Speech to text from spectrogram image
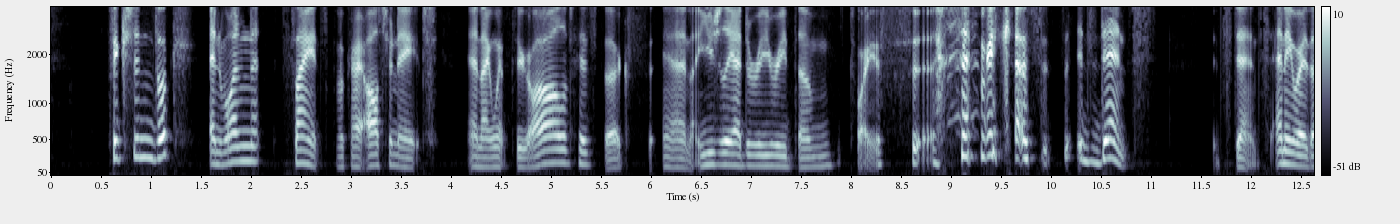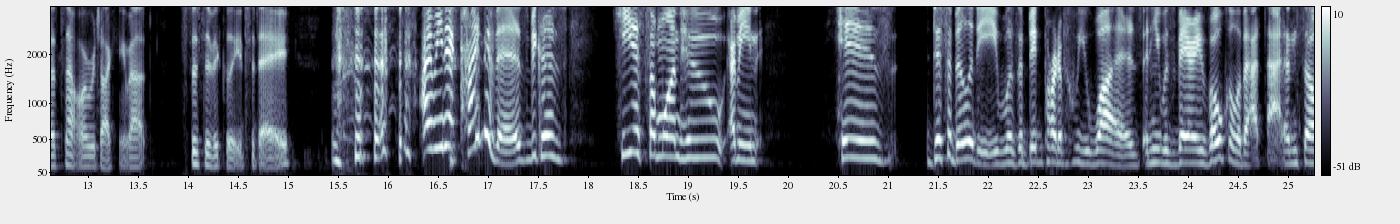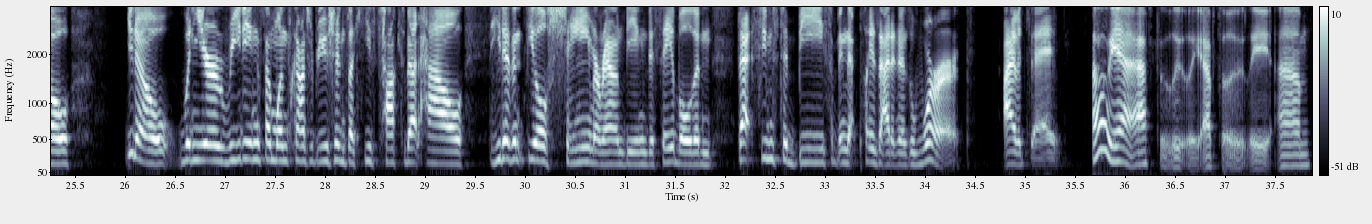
fiction book and one science book. I alternate, and I went through all of his books, and I usually had to reread them twice because it's, it's dense. It's dense. Anyway, that's not what we're talking about specifically today. I mean, it kind of is because he is someone who, I mean, his disability was a big part of who he was, and he was very vocal about that. And so, you know, when you're reading someone's contributions, like he's talked about how he doesn't feel shame around being disabled, and that seems to be something that plays out in his work, I would say. Oh, yeah, absolutely. Absolutely. Um,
